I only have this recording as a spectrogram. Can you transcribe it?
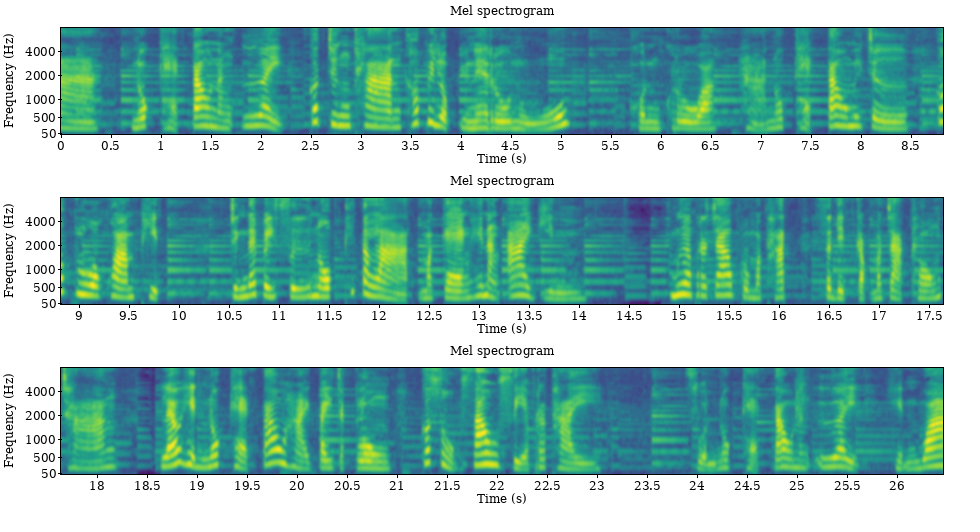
มา นกแขกเต้านางเอื้อย ก็จึงคลานเข้าไปหลบอยู่ในรูหนู คนครัวหานกแขกเต้าไม่เจอ ก็กลัวความผิด จึงได้ไปซื้อนกที่ตลาดมาแกงให้นางอ้ายกิน เมื่อพระเจ้าพรหมทัตเสด็จกลับมาจากคล้องช้าง แล้วเห็นนกแขกเต้าหายไปจากกรงก็โศกเศร้าเสียพระทัยส่วนนกแขกเต้านางเอื้อย เห็นว่า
